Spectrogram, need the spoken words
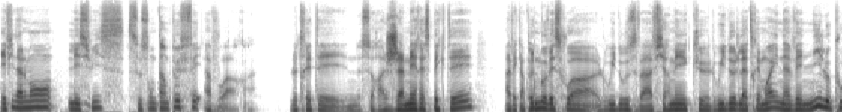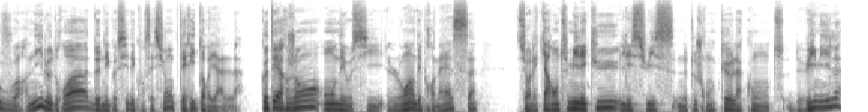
Et finalement, les Suisses se sont un peu fait avoir. Le traité ne sera jamais respecté. Avec un peu de mauvaise foi, Louis XII va affirmer que Louis II de la Trémoille n'avait ni le pouvoir ni le droit de négocier des concessions territoriales. Côté argent, on est aussi loin des promesses. Sur les 40 000 écus, les Suisses ne toucheront que la compte de 8 000.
